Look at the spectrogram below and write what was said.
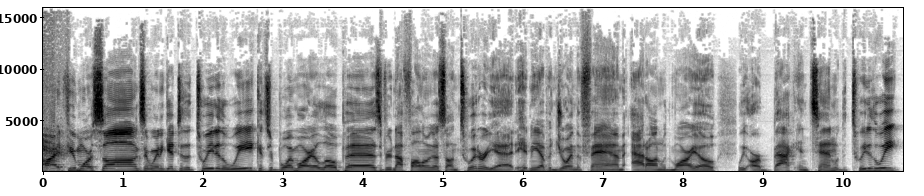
All right, a few more songs, and we're going to get to the tweet of the week. It's your boy Mario Lopez. If you're not following us on Twitter yet, hit me up and join the fam. Add on with Mario. We are back in 10 with the tweet of the week.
